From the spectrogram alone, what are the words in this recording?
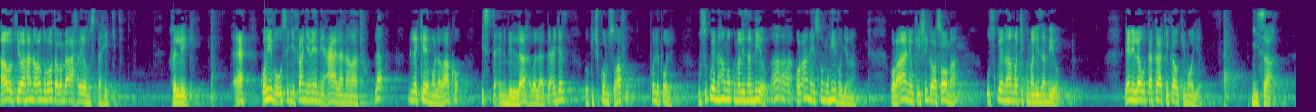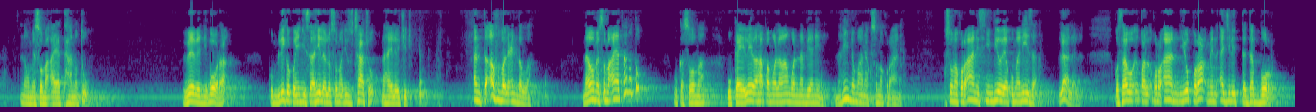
Au ikiwa hana udhuru wote kwamba ah leo hustahiki tu. Khaliki eh? Kwa hivyo usijifanye wewe ni ala na watu. La mlekee Mola wako istain billah wala ta'jaz. Ukichukua mswahafu pole pole. Usikue na hamu kumaliza mbio. Ah Qur'ani haisomu hivyo jamaa. Qur'ani ukishika wasoma usikuwe na hamu ati kumaliza mbio. Yani lau utakaa kikao kimoja. Jisaa. Na umesoma aya tano tu. Wewe ni bora kumliko kwenye jisaa hili alosoma juzu tatu na haelewi kitu. Anta afdal inda Allah na wewe umesoma aya tano tu. Ukasoma ukaelewa hapa Mola wangu ananiambia nini. Na hii ndio maana ya kusoma Qur'ani. Kusoma Qur'ani si mbio ya kumaliza. La la la وسبق القرآن يقرأ من أجل التدبر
